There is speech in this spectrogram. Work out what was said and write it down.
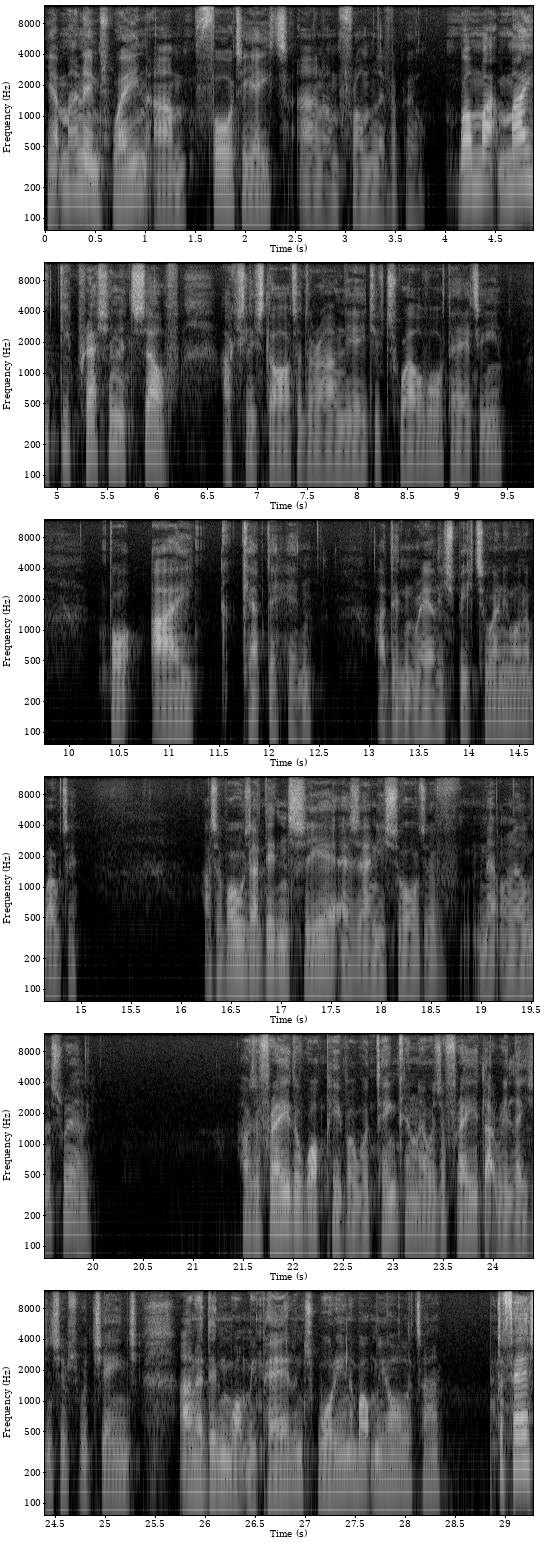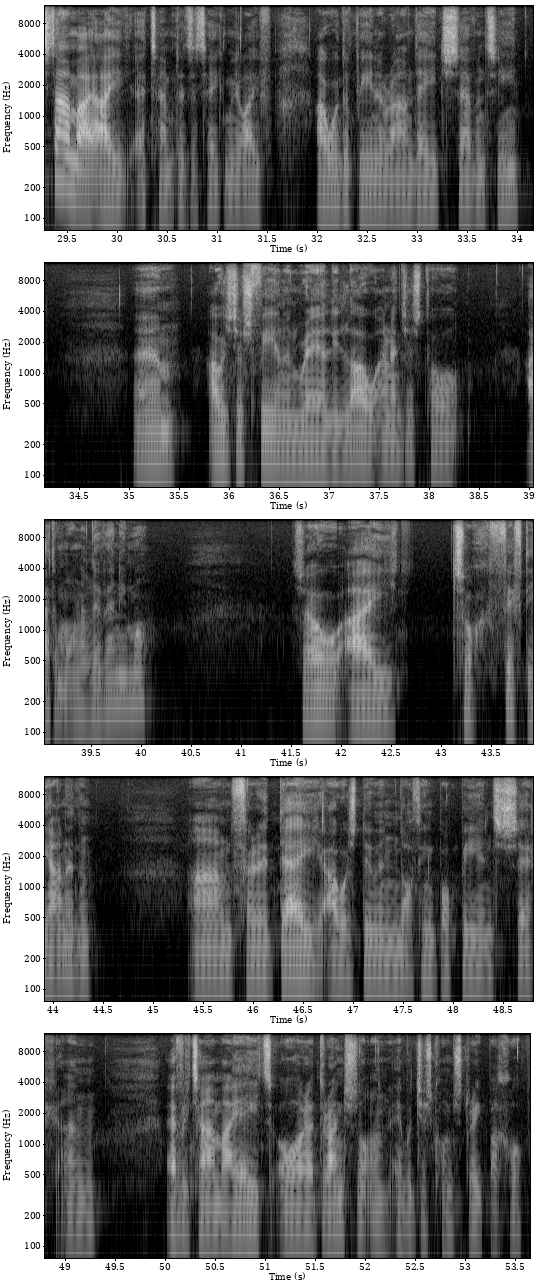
Yeah, my name's Wayne. I'm 48 and I'm from Liverpool. Well, my, my depression itself actually started around the age of 12 or 13, but I kept it hidden. I didn't really speak to anyone about it. I suppose I didn't see it as any sort of mental illness, really. I was afraid of what people would think and I was afraid that relationships would change and I didn't want my parents worrying about me all the time. The first time I, I attempted to take my life, I would have been around age 17. Um, I was just feeling really low and I just thought, I don't want to live anymore. So I took 50 Anadin and for a day I was doing nothing but being sick and every time I ate or I drank something, it would just come straight back up.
